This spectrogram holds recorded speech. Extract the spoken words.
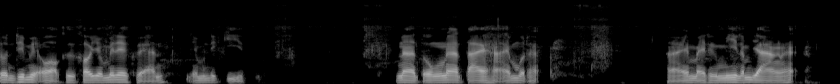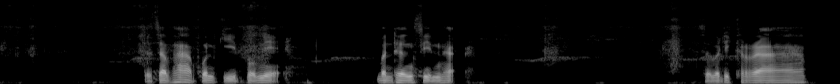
ต้นที่ไม่ออกคือเขายังไม่ได้แขวนยังไม่ได้กีด หน้าตรงหน้าตายหายหมดฮะหายหมายถึงมีน้ำยางนะฮะแต่สภาพคนกรีดผมนี่บันเทิงศิลป์ฮะสวัสดีครับ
